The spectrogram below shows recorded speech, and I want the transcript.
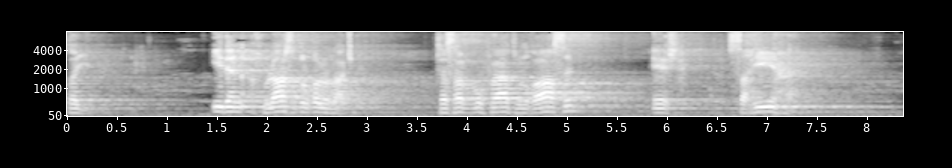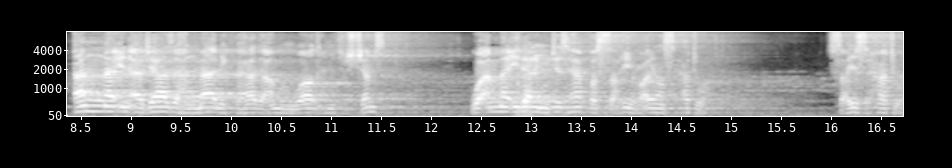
طيب. إذن خلاصة القول الراجح. تصرفات الغاصب إيش؟ صحيحة. أما إن أجازها المالك فهذا أمر واضح مثل الشمس. وأما إذا لم يجزها فالصحيح أيضا صحتها. صحيح صحتها.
